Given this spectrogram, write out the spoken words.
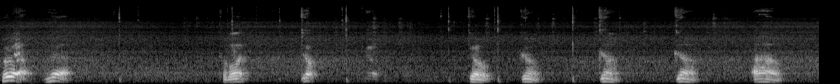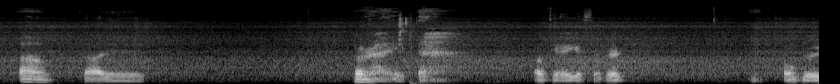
Huh. Come on. Go. Go. Go. Go. Go. Oh. Oh. Got it. Alright. Okay, I guess that hurt. Okay.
